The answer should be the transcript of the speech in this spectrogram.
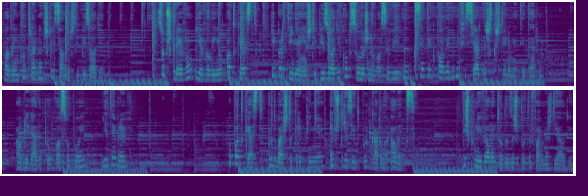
podem encontrar na descrição deste episódio. Subscrevam e avaliem o podcast e partilhem este episódio com pessoas na vossa vida que sentem que podem beneficiar deste questionamento interno. Obrigada pelo vosso apoio e até breve. O podcast Por Debaixo da Carapinha é-vos trazido por Carla Alex. Disponível em todas as plataformas de áudio.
